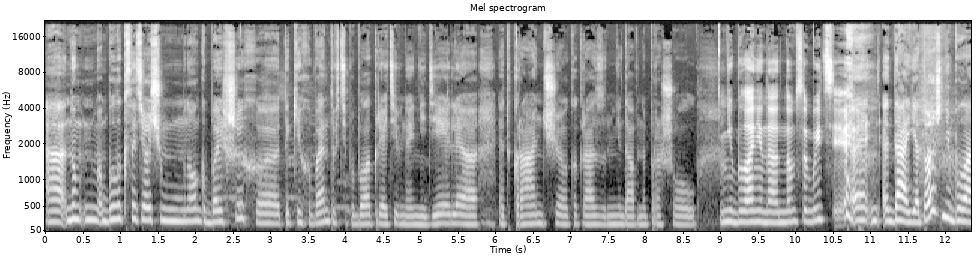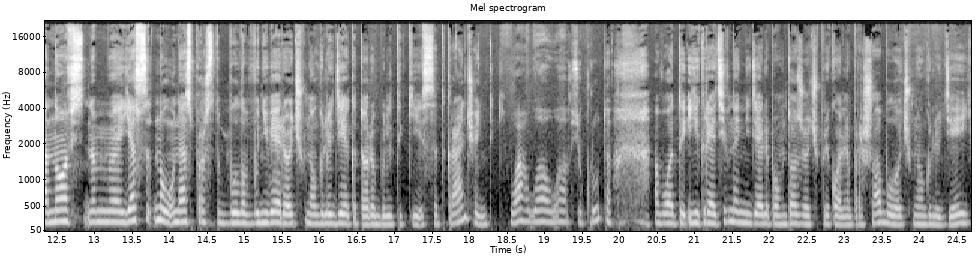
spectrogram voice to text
А, ну, было, кстати, очень много больших э, таких ивентов, типа была креативная неделя, это кранч э, как раз недавно прошел. Не была ни на одном событии. Э, н- да, я тоже не была, но м, я, ну, у нас просто было в универе очень много людей, которые были такие с кранча, они такие, вау, вау, вау, все круто. Вот, и креативная неделя, по-моему, тоже очень прикольно прошла, было очень много людей,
